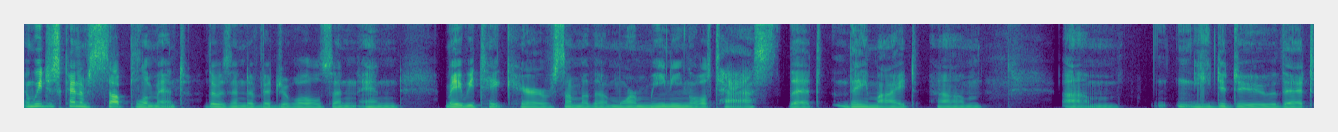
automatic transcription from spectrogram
and we just kind of supplement those individuals and and maybe take care of some of the more meaningful tasks that they might um, um, need to do that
